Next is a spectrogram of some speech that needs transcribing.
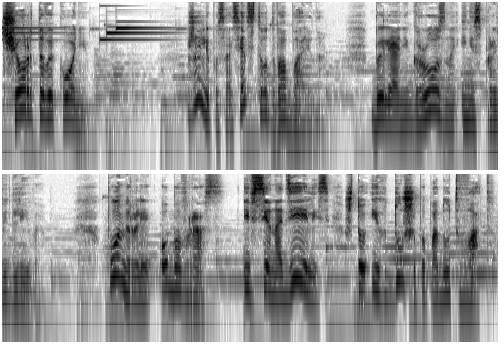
Чертовы кони! Жили по соседству два барина. Были они грозны и несправедливы. Померли оба в раз, и все надеялись, что их души попадут в ад –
